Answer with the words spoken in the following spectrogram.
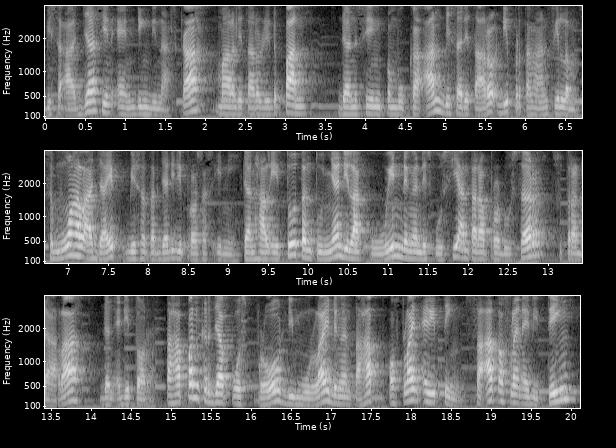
bisa aja scene ending di naskah malah ditaruh di depan dan scene pembukaan bisa ditaruh di pertengahan film. Semua hal ajaib bisa terjadi di proses ini. Dan hal itu tentunya dilakuin dengan diskusi antara produser, sutradara, dan editor. Tahapan kerja post pro dimulai dengan tahap offline editing. Saat offline editing,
